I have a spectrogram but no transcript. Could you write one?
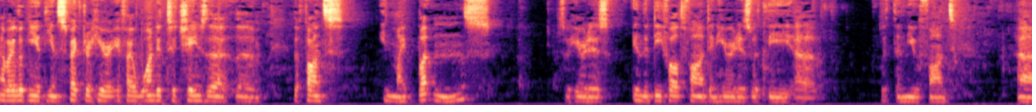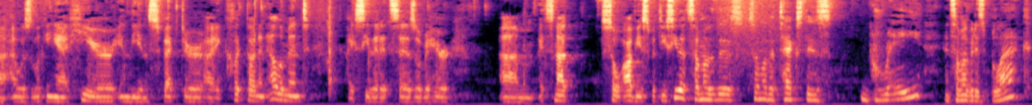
Now by looking at the inspector here, if I wanted to change the, the, the fonts in my buttons, so here it is in the default font, and here it is with the uh, with the new font. Uh, I was looking at here in the inspector. I clicked on an element. I see that it says over here. Um, it's not so obvious, but do you see that some of this, some of the text is gray and some of it is black?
